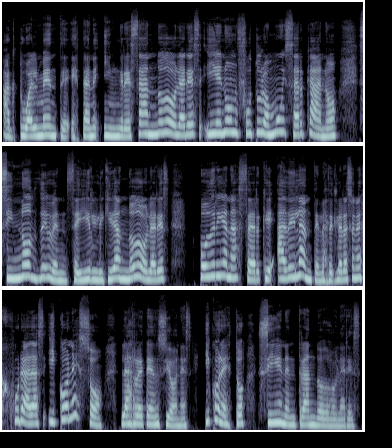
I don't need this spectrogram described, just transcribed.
actualmente están ingresando dólares y en un futuro muy cercano, si no deben seguir liquidando dólares, podrían hacer que adelanten las declaraciones juradas y con eso las retenciones. Y con esto siguen entrando dólares.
